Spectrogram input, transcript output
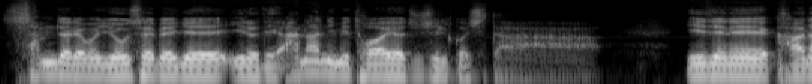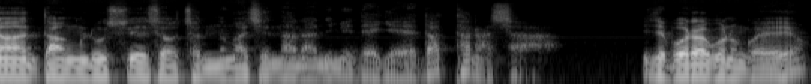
3절에 보면 요셉에게 이르되 하나님이 더하여 주실 것이다. 이전에 가나안 땅 루스에서 전능하신 하나님이 내게 나타나사. 이제 뭐라고 하는 거예요?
